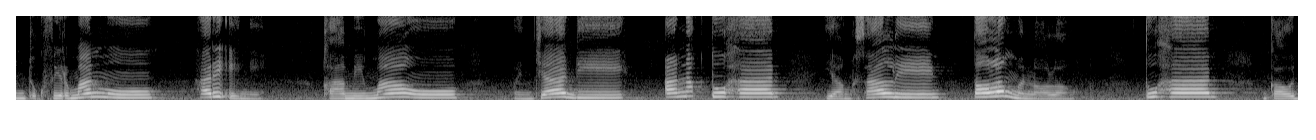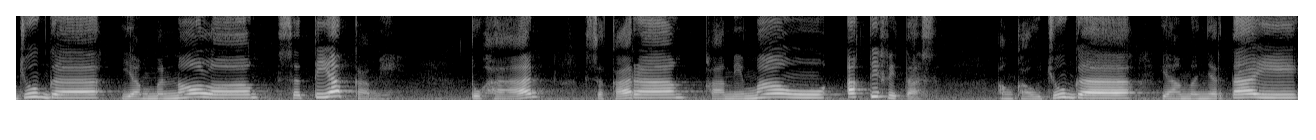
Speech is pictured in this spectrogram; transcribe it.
untuk firman-Mu hari ini. Kami mau menjadi anak Tuhan yang saling tolong-menolong. Tuhan, Engkau juga yang menolong setiap kami. Tuhan, sekarang kami mau aktivitas. Engkau juga yang menyertai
